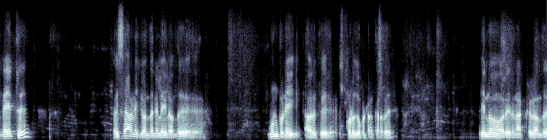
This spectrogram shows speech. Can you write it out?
நேற்று விசாரணைக்கு வந்த நிலையில் வந்து முன்பிணை அவருக்கு கொடுக்கப்பட்டிருக்கிறது. இன்னும் ஓரிரு நாட்கள் வந்து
